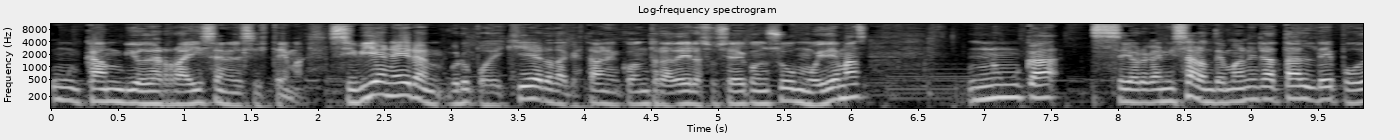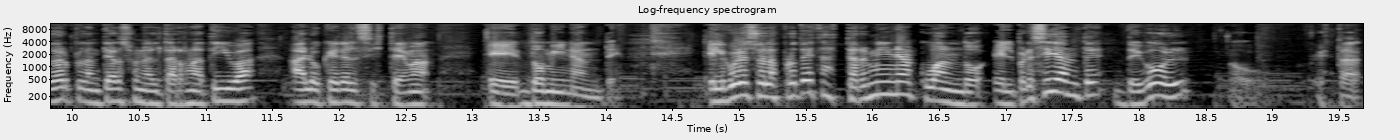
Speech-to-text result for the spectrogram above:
un cambio de raíz en el sistema. Si bien eran grupos de izquierda que estaban en contra de la sociedad de consumo y demás, nunca se organizaron de manera tal de poder plantearse una alternativa a lo que era el sistema eh, dominante. El grueso de las protestas termina cuando el presidente, De Gaulle, o esta,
